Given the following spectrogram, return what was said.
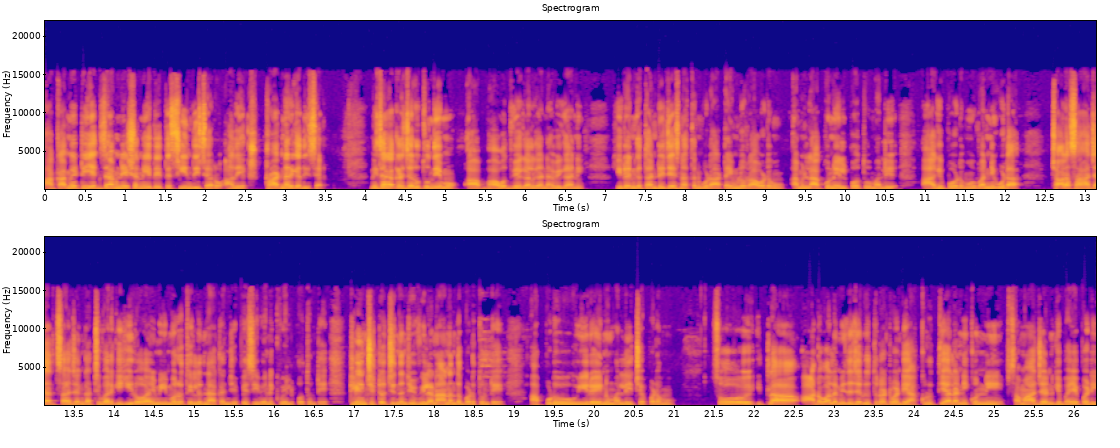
ఆ కమిటీ ఎగ్జామినేషన్ ఏదైతే సీన్ తీశారో అది ఎక్స్ట్రాడినరీగా తీశారు. నిజంగా అక్కడ జరుగుతుందేమో ఆ భావోద్వేగాలు కానీ అవి కానీ హీరోయిన్గా తండ్రి చేసిన అతను కూడా ఆ టైంలో రావడము ఆమె లాక్కుని వెళ్ళిపోతూ మళ్ళీ ఆగిపోవడము ఇవన్నీ కూడా చాలా సహజాతి సహజంగా చివరికి హీరో ఆమె ఇమరు తెలియదు నాకు అని చెప్పేసి వెనక్కి వెళ్ళిపోతుంటే క్లీన్ చిట్ వచ్చిందని చెప్పి విలన్ ఆనందపడుతుంటే అప్పుడు హీరోయిన్ మళ్ళీ చెప్పడము సో ఇట్లా ఆడవాళ్ళ మీద జరుగుతున్నటువంటి అకృత్యాలని కొన్ని సమాజానికి భయపడి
